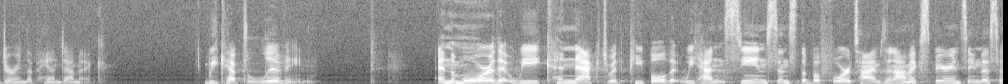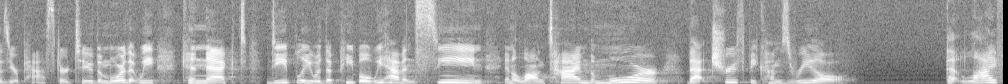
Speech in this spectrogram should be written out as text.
during the pandemic. We kept living. And the more that we connect with people that we hadn't seen since the before times, and I'm experiencing this as your pastor too, the more that we connect deeply with the people we haven't seen in a long time, the more that truth becomes real that life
